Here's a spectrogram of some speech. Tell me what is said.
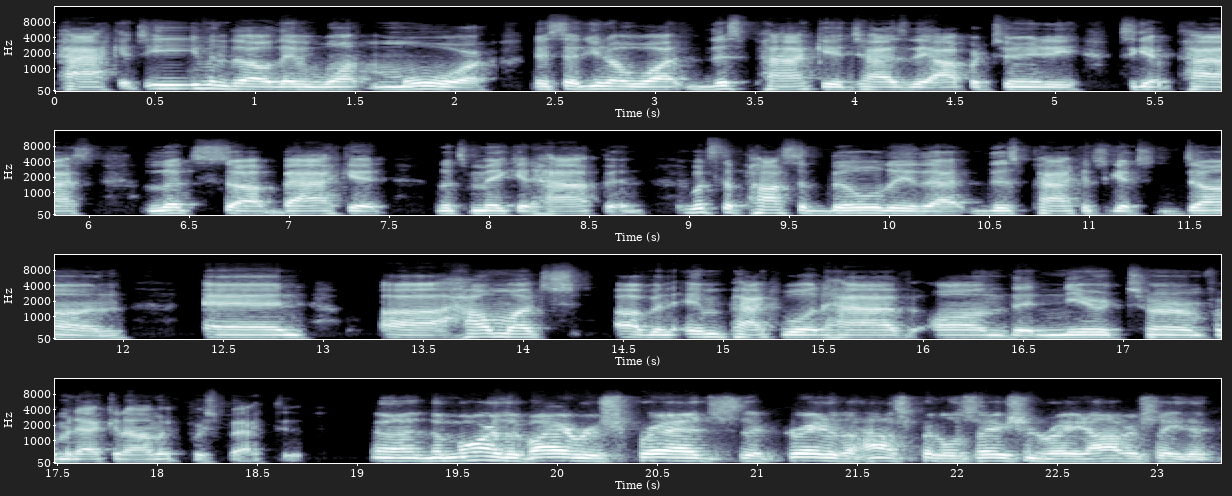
package. Even though they want more, they said, you know what, this package has the opportunity to get passed. Let's uh, back it let's make it happen. What's the possibility that this package gets done, and uh, how much of an impact will it have on the near term from an economic perspective? Uh, the more the virus spreads, the greater the hospitalization rate. Obviously, the,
